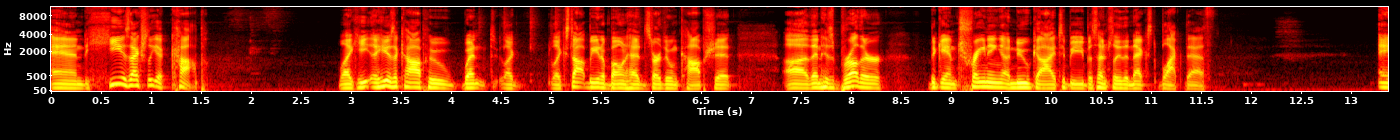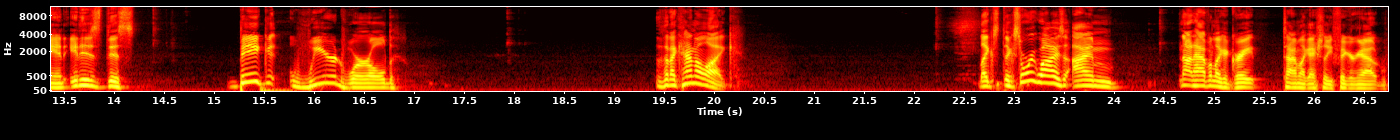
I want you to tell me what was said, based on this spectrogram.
and he is actually a cop. Like he he's a cop who went like like stopped being a bonehead, started doing cop shit. Uh, then his brother began training a new guy to be essentially the next Black Death, and it is this big weird world that I kind of like. Like, like story wise, I'm not having like a great time like actually figuring out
